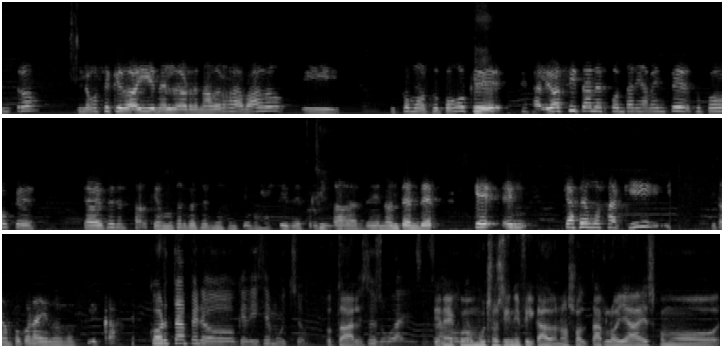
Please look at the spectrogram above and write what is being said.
dentro y luego se quedó ahí en el ordenador grabado y es como, supongo que si salió así tan espontáneamente, supongo que, que a veces, está- que muchas veces nos sentimos así de frustradas, de no entender qué, en, qué hacemos aquí y, y tampoco nadie nos lo explica. Corta, pero que dice mucho. Total. Eso es guay. eso es Tiene como que- mucho significado, ¿no? Soltarlo ya es como.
